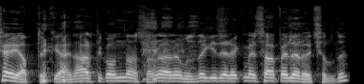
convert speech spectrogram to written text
şey yaptık yani artık ondan sonra aramızda giderek mesafeler açıldı.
